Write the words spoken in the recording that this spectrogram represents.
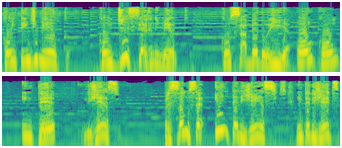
com entendimento, com discernimento, com sabedoria ou com inteligência. Precisamos ser inteligentes, inteligentes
